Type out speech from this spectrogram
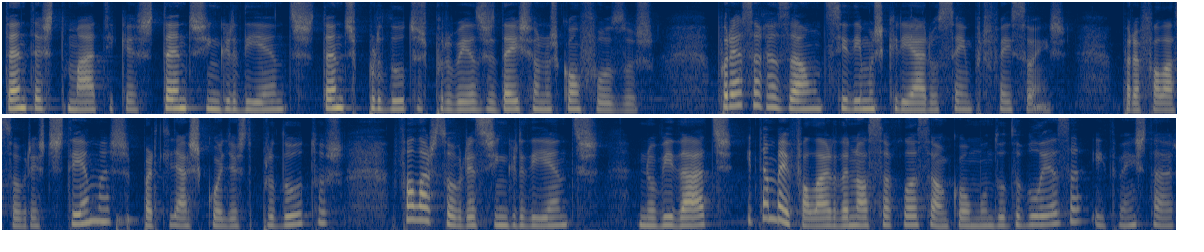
tantas temáticas, tantos ingredientes, tantos produtos por vezes deixam-nos confusos. Por essa razão, decidimos criar o Sem Perfeições, para falar sobre estes temas, partilhar escolhas de produtos, falar sobre esses ingredientes, novidades e também falar da nossa relação com o mundo de beleza e de bem-estar.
